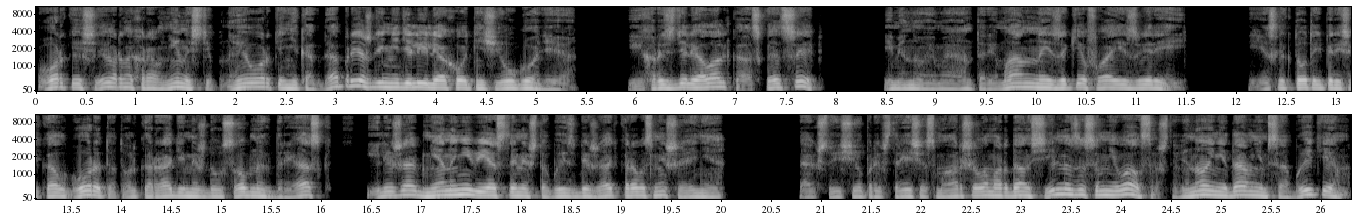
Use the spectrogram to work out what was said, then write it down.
Орки северных равнин и степные орки никогда прежде не делили охотничьи угодья. Их разделяла Алькасская цепь, именуемая Антариман на языке фаи зверей. Если кто-то и пересекал горы, то только ради междоусобных дрязг или же обмена невестами, чтобы избежать кровосмешения. Так что еще при встрече с маршалом Ордан сильно засомневался, что виной недавним событиям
